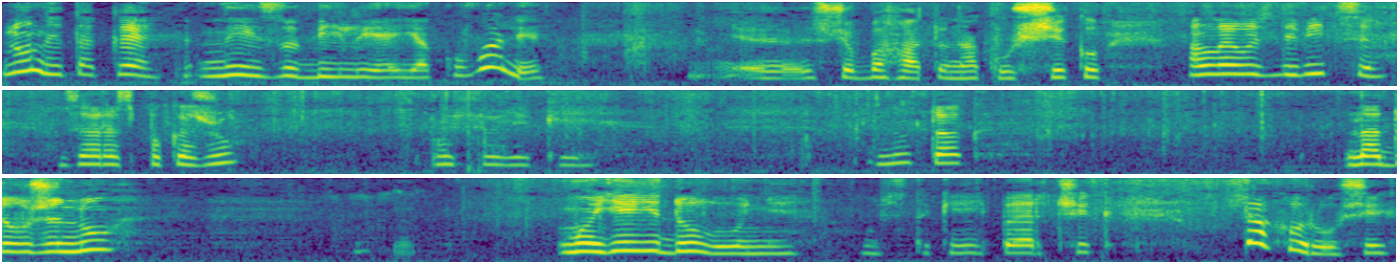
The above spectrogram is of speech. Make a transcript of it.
Ну, не таке, не ізобілія, як у валі, е, що багато на кущику. Але ось дивіться, зараз покажу. Ось о який. Ну так. На довжину моєї долоні. Ось такий перчик. Та хороший,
